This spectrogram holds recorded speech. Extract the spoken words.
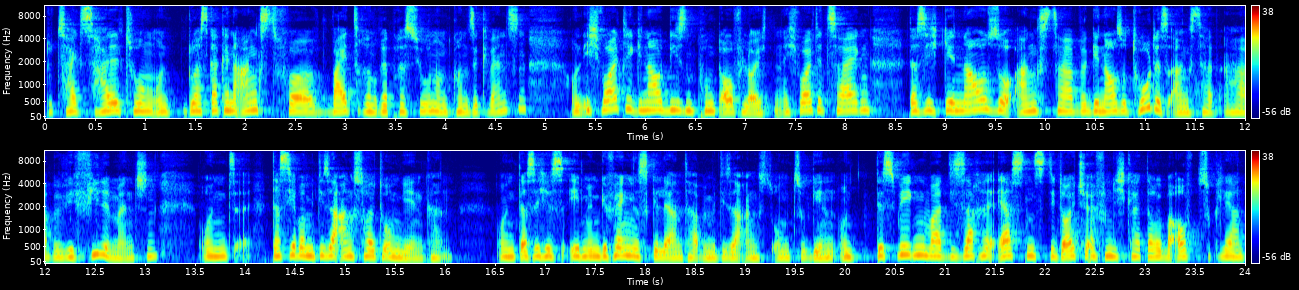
du zeigst Haltung und du hast gar keine Angst vor weiteren Repressionen und Konsequenzen. Und ich wollte genau diesen Punkt aufleuchten. Ich wollte zeigen, dass ich genauso Angst habe, genauso Todesangst hat, habe wie viele Menschen und dass ich aber mit dieser Angst heute umgehen kann und dass ich es eben im Gefängnis gelernt habe, mit dieser Angst umzugehen. Und deswegen war die Sache erstens, die deutsche Öffentlichkeit darüber aufzuklären,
